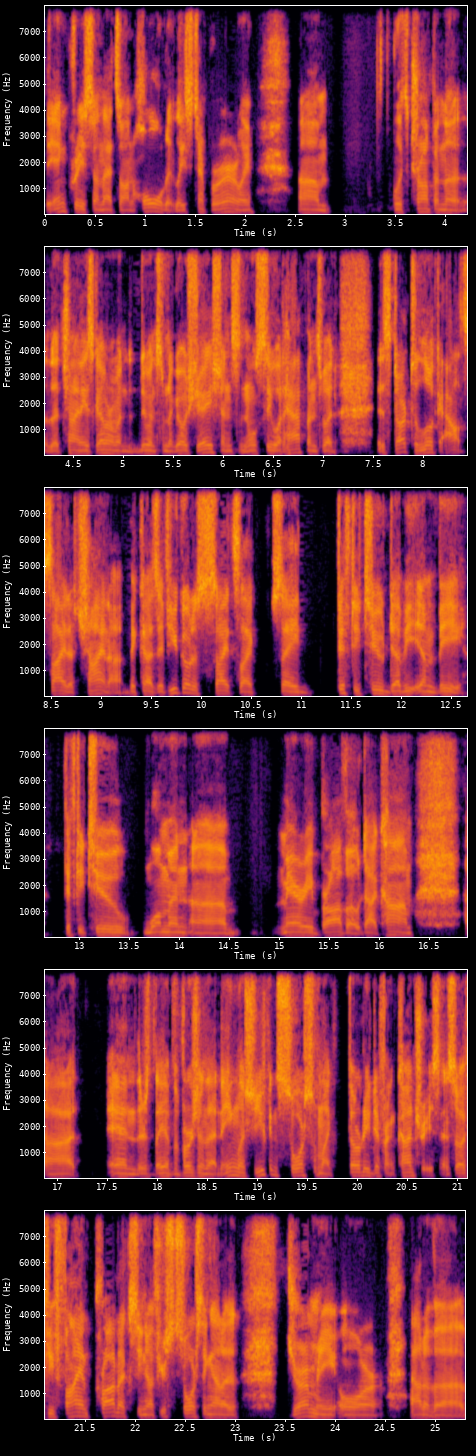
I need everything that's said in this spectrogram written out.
the increase on that's on hold at least temporarily. Um, with Trump and the, the Chinese government doing some negotiations, and we'll see what happens. But start to look outside of China because if you go to sites like, say, 52 WMB, 52 woman uh, marybravo.com, uh, and they have a version of that in English. You can source from like 30 different countries. And so if you find products, you know, if you're sourcing out of Germany or out of uh,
